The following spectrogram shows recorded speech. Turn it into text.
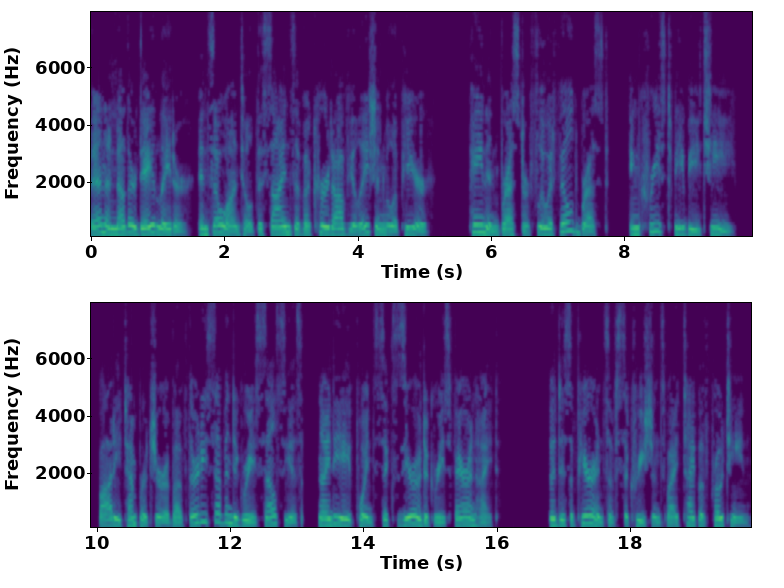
then another day later, and so on till the signs of occurred ovulation will appear. Pain in breast or fluid-filled breast, increased BBT, body temperature above 37 degrees Celsius, 98.60 degrees Fahrenheit. The disappearance of secretions by type of protein.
